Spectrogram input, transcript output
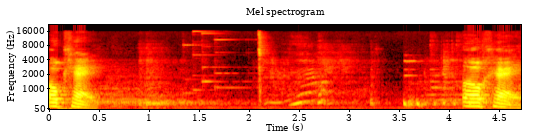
Okay. Okay.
